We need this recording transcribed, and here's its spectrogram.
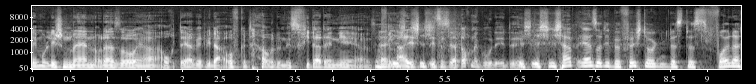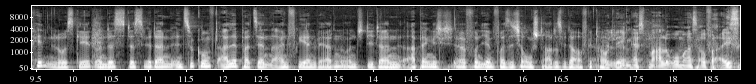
Demolition Man oder so, ja, auch der wird wieder aufgetaut und ist fitter denn je. Also ja, vielleicht ich, ich, ist es ja doch eine gute Idee. Ich, ich, ich habe eher so die Befürchtung, dass das voll nach hinten losgeht und dass, dass wir dann in Zukunft alle Patienten einfrieren werden und die dann abhängig äh, von ihrem Versicherungsstatus wieder aufgetaut ja, wir legen erstmal alle Omas auf Eis.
